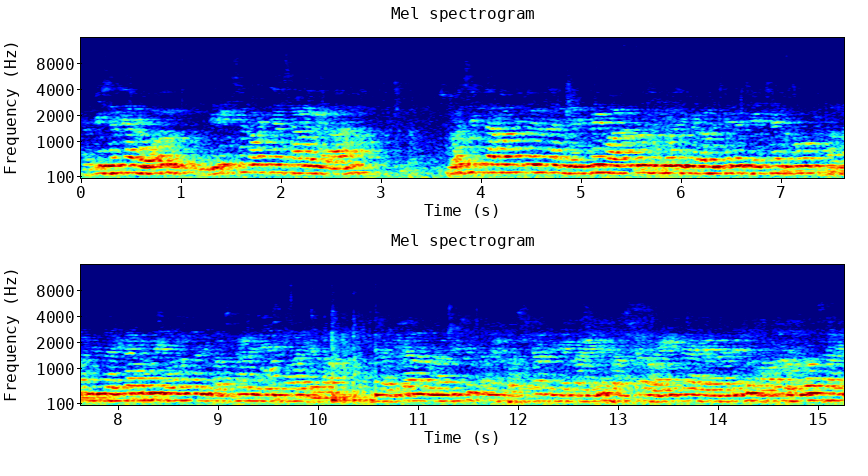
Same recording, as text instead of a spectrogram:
కమిషన్ గారు లిరిక్స్ నోట్ చేస్తాడు కదా చూసిన తర్వాత వెళ్తే వాళ్ళ కోసం ఇక్కడ వచ్చేదో చర్చకు సంబంధిత అధికారులు కూడా ఎవరు ప్రశ్నలు చేసేవారు కదా అధికారులు పరిష్కారం చేయడానికి పరిష్కారం అయిందా అనేది మళ్ళీ రెండోసారి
